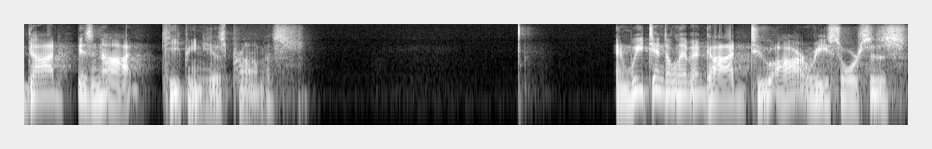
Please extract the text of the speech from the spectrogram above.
God is not keeping his promise. And we tend to limit God to our resources,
